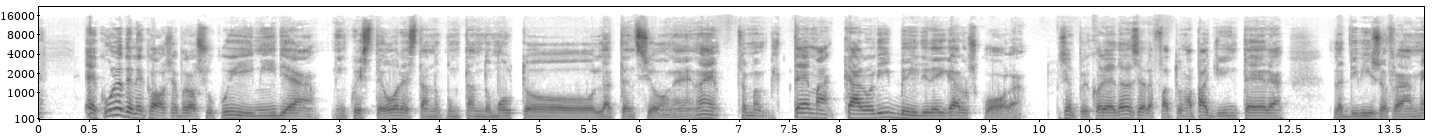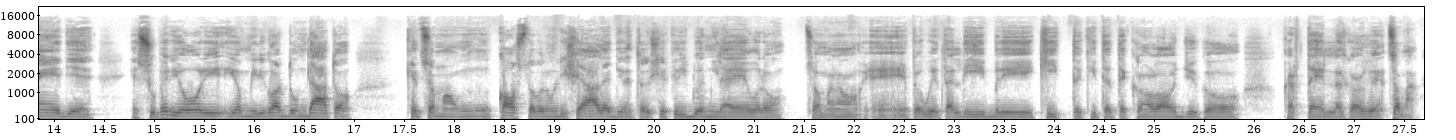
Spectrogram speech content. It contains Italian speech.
Ecco, una delle cose però su cui i media in queste ore stanno puntando molto l'attenzione è insomma, il tema caro libri, direi caro scuola. Per esempio il Corriere della Sera ha fatto una pagina intera, l'ha diviso fra medie e superiori. Io mi ricordo un dato che insomma un costo per un liceale è diventato circa di 2000 euro, insomma, no? E, per libri, kit, kit tecnologico, cartella, cose insomma.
